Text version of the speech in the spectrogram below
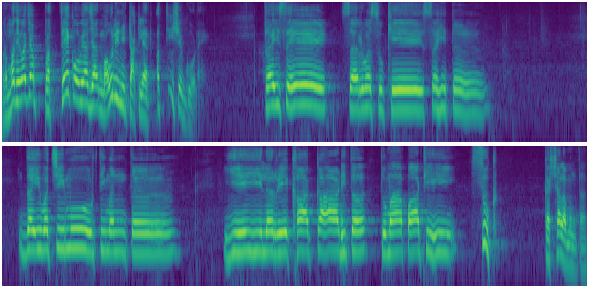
ब्रह्मदेवाच्या प्रत्येक ओव्या ज्या माऊलींनी टाकल्यात अतिशय गोड आहे. तैसे सर्व सुखे सहित. दैवची मूर्तिमंत. येईल रेखा काढित तुम्हा पाठी. सुख. कशाला म्हणतात?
